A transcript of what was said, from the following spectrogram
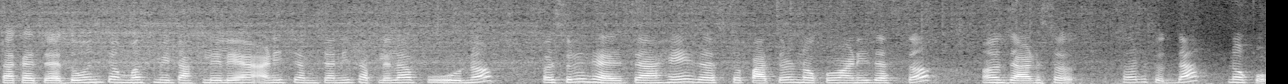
टाकायचं आहे. दोन चम्मच मी टाकलेले आहे आणि चमच्यानीच आपल्याला पूर्ण पसरून घ्यायचं आहे. जास्त पातळ नको आणि जास्त जाडसर सरसुद्धा नको.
